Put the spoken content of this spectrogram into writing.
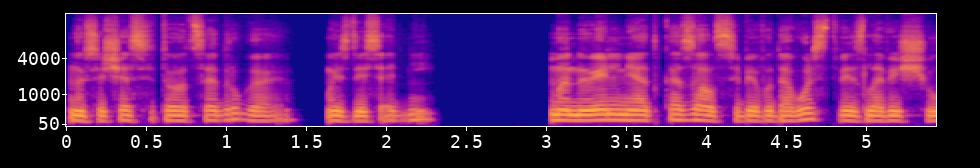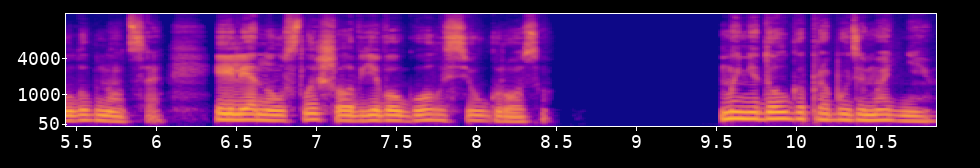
Но сейчас ситуация другая. Мы здесь одни. Мануэль не отказал себе в удовольствии зловеще улыбнуться, и Елена услышала в его голосе угрозу. «Мы недолго пробудем одни.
